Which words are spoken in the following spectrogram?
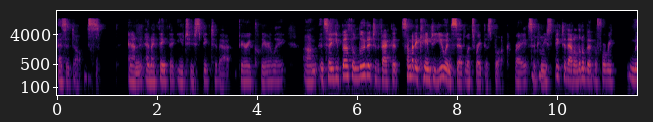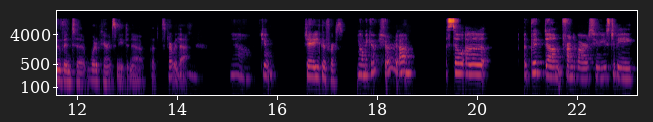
As adults. And, and I think that you two speak to that very clearly. Um, and so you've both alluded to the fact that somebody came to you and said, let's write this book, right? So mm-hmm. can you speak to that a little bit before we move into what do parents need to know? But start with yeah. that. Yeah. You, Jay, you go first. You want me to go? Sure. Um, so uh, a good um, friend of ours who used to be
